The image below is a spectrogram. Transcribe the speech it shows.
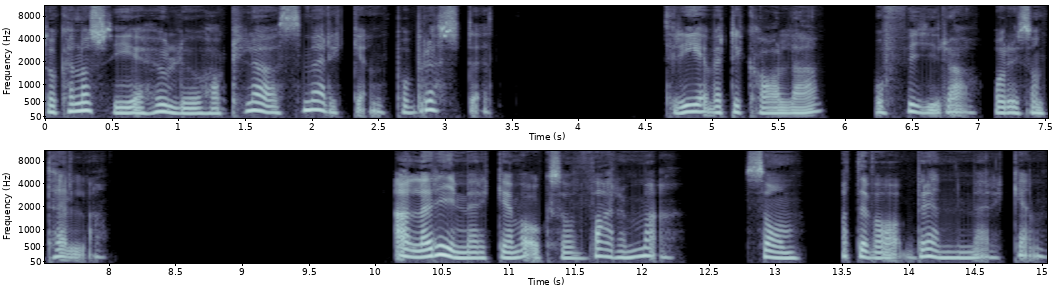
Då kan de se hur Lou har klösmärken på bröstet. Tre vertikala och fyra horisontella. Alla rivmärken var också varma, som att det var brännmärken.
